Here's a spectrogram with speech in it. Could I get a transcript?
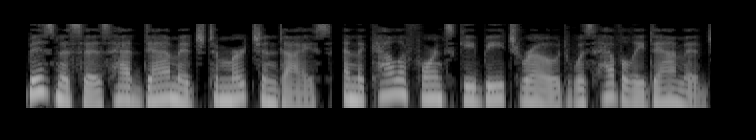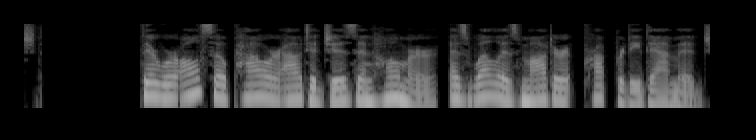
Businesses had damage to merchandise, and the Kalifornsky Beach Road was heavily damaged. There were also power outages in Homer, as well as moderate property damage.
